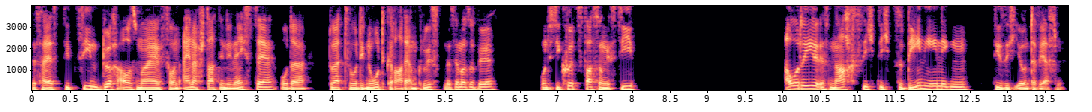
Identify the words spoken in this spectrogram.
Das heißt, die ziehen durchaus mal von einer Stadt in die nächste oder dort, wo die Not gerade am größten ist, immer so will. Und die Kurzfassung ist die, Aurel ist nachsichtig zu denjenigen, die sich ihr unterwerfen.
